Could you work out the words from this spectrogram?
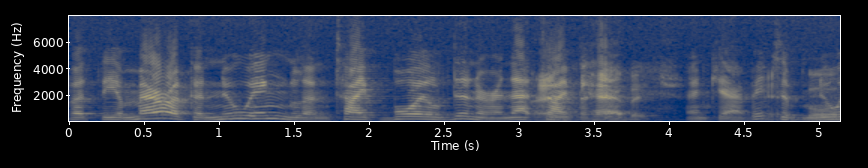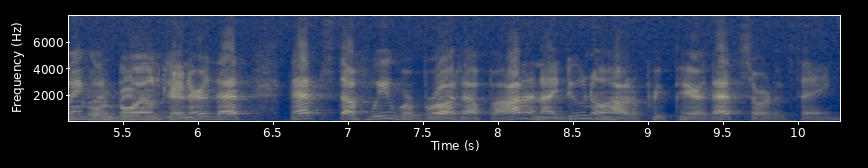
But the American New England type boiled dinner and that And type of cabbage. thing. And cabbage. Yeah, a New England boiled dinner. cabbage. That that stuff we were brought up on, and I do know how to prepare that sort of thing.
